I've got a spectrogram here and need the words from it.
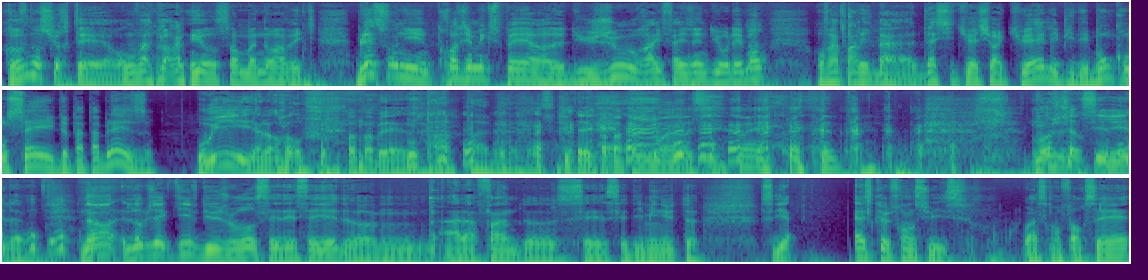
revenons sur Terre. On va parler ensemble maintenant avec Blaise Fournier, troisième expert euh, du jour, Raiffeisen du Haut-Léman. On va parler bah, de la situation actuelle et puis des bons conseils de Papa Blaise. Oui, alors, ouf, Papa Blaise. Et Papa Pingouin aussi. Mon cher Cyril. Non, l'objectif du jour, c'est d'essayer de, à la fin de ces, ces 10 minutes, se dire, est-ce que le franc suisse va se renforcer?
